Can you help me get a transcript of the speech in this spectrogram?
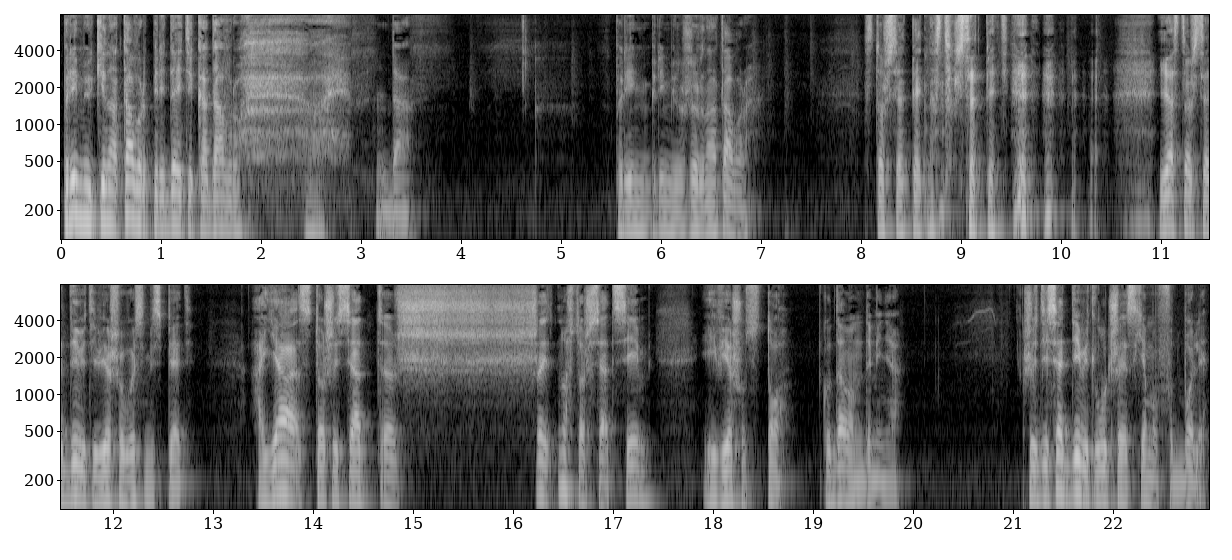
Премию Кинотавр передайте кадавру. Ой, да. Прем- Премию Жирнотавр. 165 на 165. Я 169 и вешу 85. А я 166, ну 167 и вешу 100. Куда вам до меня? 69 лучшая схема в футболе.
